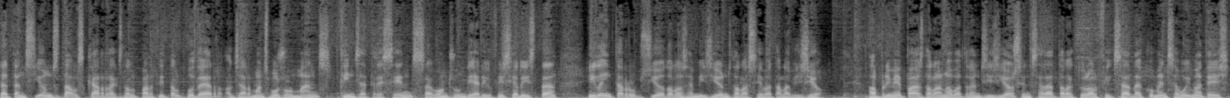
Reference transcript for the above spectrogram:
detencions dels càrrecs del partit al poder, els germans musulmans, fins a 300, segons un diari oficialista, i la interrupció de les emissions de la seva televisió. El primer pas de la nova transició, sense data electoral fixada, comença avui mateix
